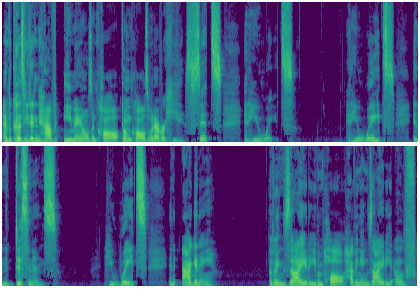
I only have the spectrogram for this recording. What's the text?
And because he didn't have emails and call, phone calls, and whatever, he sits and he waits. And he waits in the dissonance. He waits in agony of anxiety, even Paul having anxiety of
